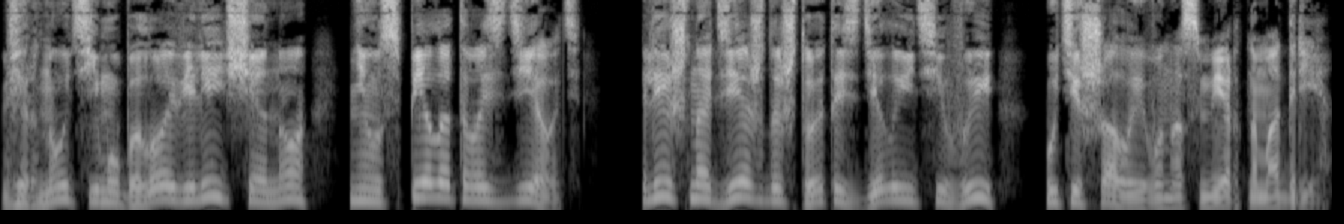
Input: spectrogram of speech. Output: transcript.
вернуть ему былое величие, но не успел этого сделать. Лишь надежда, что это сделаете вы, утешала его на смертном одре.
